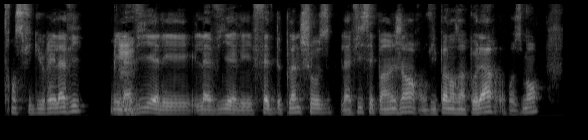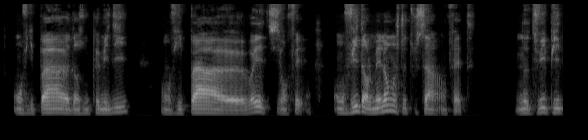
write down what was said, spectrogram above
transfigurer la vie. Mais la hmm. vie, elle est, la vie, elle est faite de plein de choses. La vie, c'est pas un genre. On vit pas dans un polar, heureusement. On vit pas dans une comédie. On vit pas, euh, vous voyez, on fait, on vit dans le mélange de tout ça, en fait. Notre vie, puis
